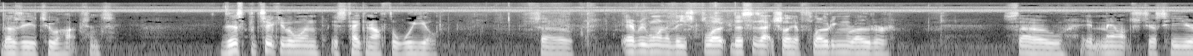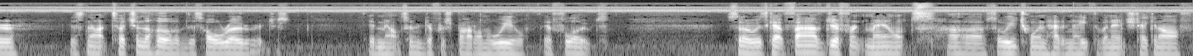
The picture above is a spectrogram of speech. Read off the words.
those are your two options. This particular one is taken off the wheel. So every one of these float, this is actually a floating rotor. So it mounts just here. It's not touching the hub, this whole rotor. It just, it mounts in a different spot on the wheel. It floats. So it's got five different mounts. Uh, so each one had an eighth of an inch taken off.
